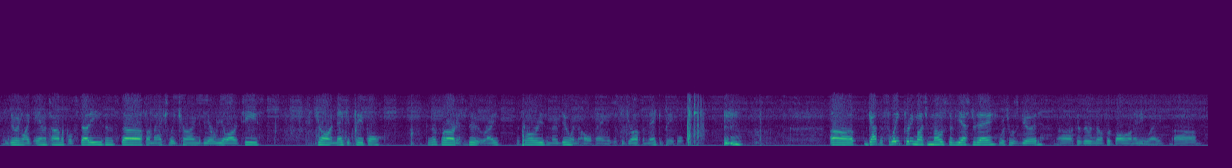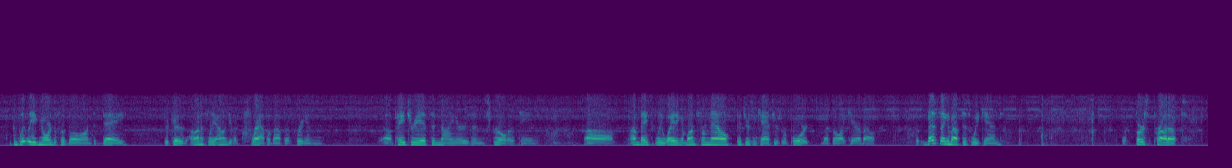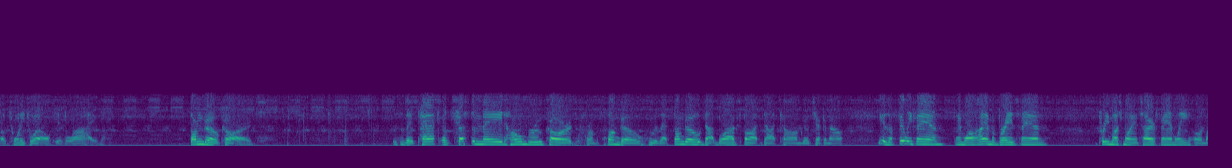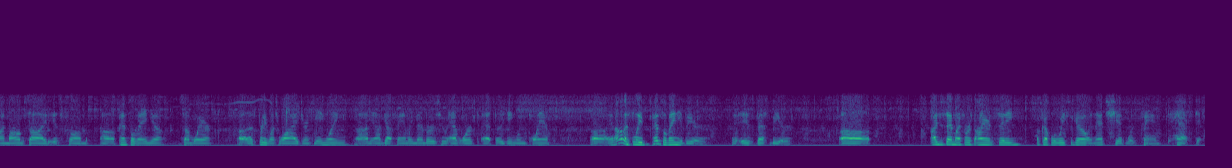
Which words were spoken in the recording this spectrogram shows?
I'm doing like anatomical studies and stuff. I'm actually trying to be a real artiste, drawing naked people, because that's what artists do, right? That's the whole reason they're doing the whole thing is just to draw some naked people. uh, got to sleep pretty much most of yesterday, which was good because uh, there was no football on anyway. Uh, completely ignored the football on today because honestly, I don't give a crap about the friggin' uh, Patriots and Niners and screw all those teams. Uh, I'm basically waiting a month from now. Pitchers and catchers report. That's all I care about. But the best thing about this weekend, the first product of 2012 is live. Phungo cards. This is a pack of custom-made homebrew cards from Phungo, who is at phungo.blogspot.com. Go check him out. He is a Philly fan, and while I am a Braves fan, pretty much my entire family on my mom's side is from uh, Pennsylvania somewhere. Uh, that's pretty much why I drink Yuengling. Uh, I mean, I've got family members who have worked at the Yuengling plant. Uh, and honestly, Pennsylvania beer is best beer. Uh, I just had my first Iron City a couple of weeks ago, and that shit was fantastic.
